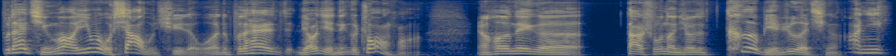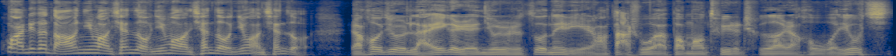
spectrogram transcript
不太情况，因为我下午去的，我不太了解那个状况。然后那个大叔呢，就特别热情啊，你挂这个档，你往前走，你往前走，你往前走。然后就来一个人，就是坐那里，然后大叔啊帮忙推着车，然后我又骑。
